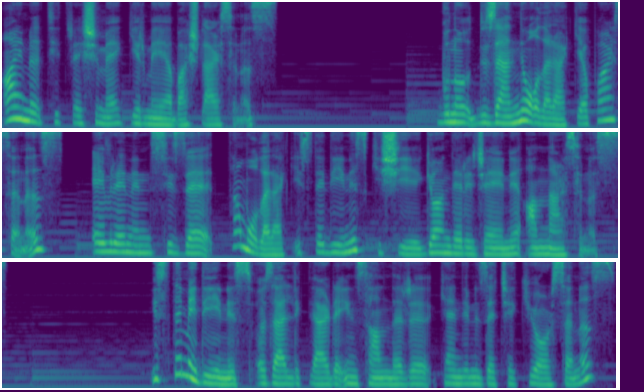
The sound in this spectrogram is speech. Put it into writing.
aynı titreşime girmeye başlarsınız. Bunu düzenli olarak yaparsanız evrenin size tam olarak istediğiniz kişiyi göndereceğini anlarsınız. İstemediğiniz özelliklerde insanları kendinize çekiyorsanız,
